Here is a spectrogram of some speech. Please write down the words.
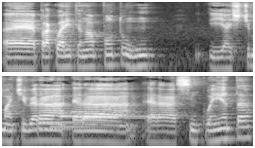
é, para 49,1 e a estimativa era, era, era 50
